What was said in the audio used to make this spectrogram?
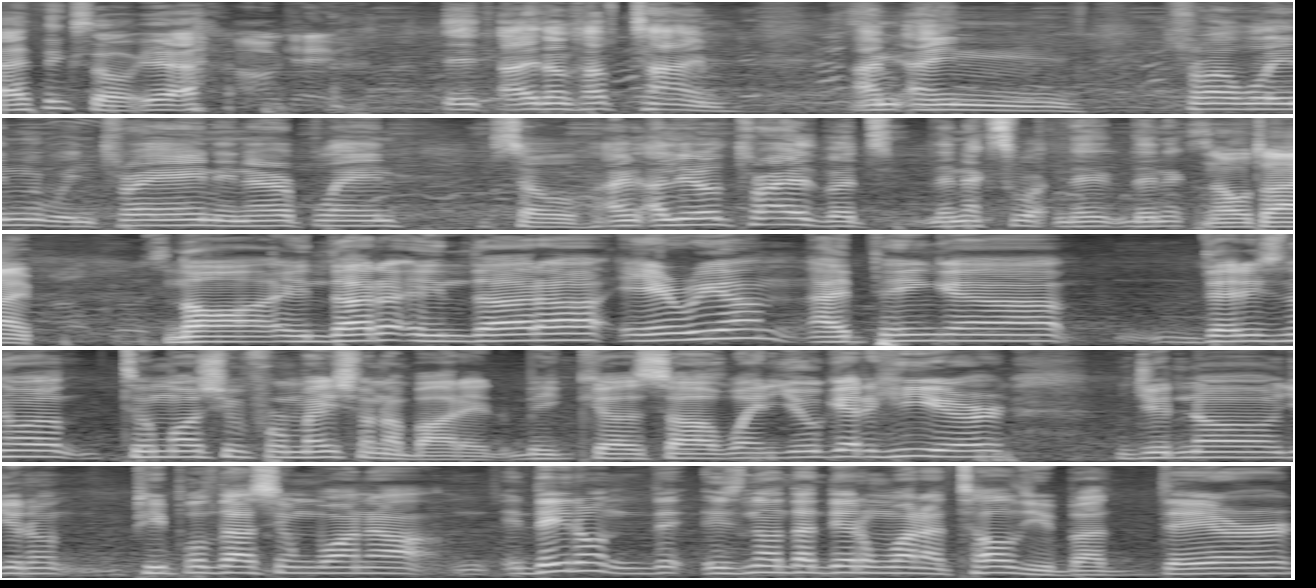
yeah. I think so. Yeah. Okay. It, I don't have time. I'm, I'm traveling in train, in airplane so I'm a little tired. But the next one, the, the next. No time. No, in that in that uh, area, I think uh, there is not too much information about it because uh, when you get here, you know, you don't. People doesn't wanna. They don't. It's not that they don't wanna tell you, but they're.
